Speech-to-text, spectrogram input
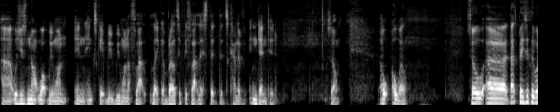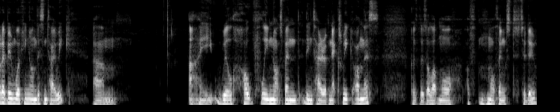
uh, which is not what we want in Inkscape. We, we want a flat, like a relatively flat list that, that's kind of indented. So, oh, oh well. So uh, that's basically what I've been working on this entire week. Um, I will hopefully not spend the entire of next week on this because there's a lot more of more things to do.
